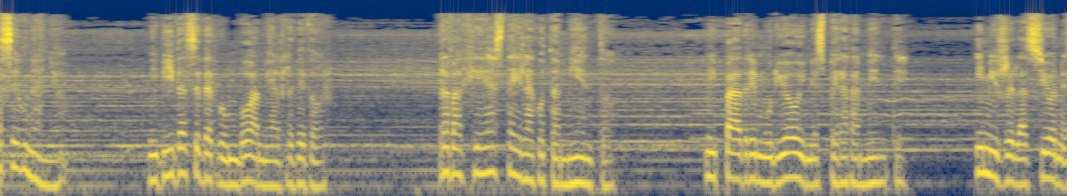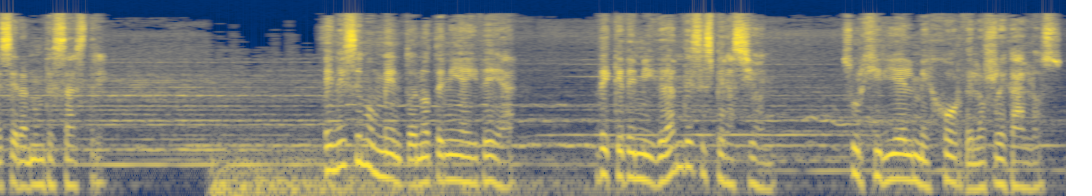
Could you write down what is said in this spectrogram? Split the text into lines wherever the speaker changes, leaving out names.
Hace un año, mi vida se derrumbó a mi alrededor. Trabajé hasta el agotamiento. Mi padre murió inesperadamente y mis relaciones eran un desastre. En ese momento no tenía idea de que de mi gran desesperación surgiría el mejor de los regalos.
